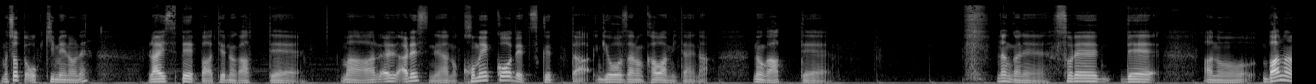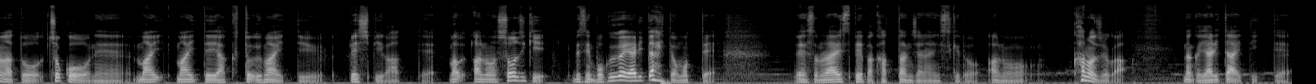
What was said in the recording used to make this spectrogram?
まあ、ちょっと大きめのねライスペーパーっていうのがあってまああれあれですねあの米粉で作った餃子の皮みたいなのがあってなんかねそれであのバナナとチョコをね巻いて焼くとうまいっていうレシピがあって、まあ、あの正直別に僕がやりたいと思って、えー、そのライスペーパー買ったんじゃないんですけどあの彼女がなんかやりたいって言って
